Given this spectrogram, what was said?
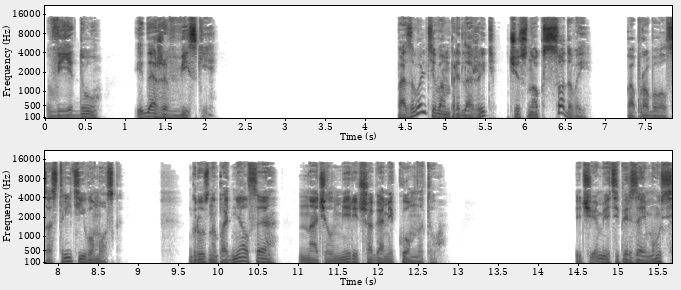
в еду и даже в виски. «Позвольте вам предложить чеснок с содовой», — попробовал сострить его мозг. Грузно поднялся, Начал мерить шагами комнату. «И чем я теперь займусь?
